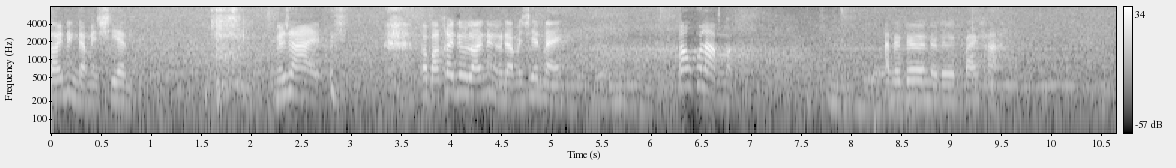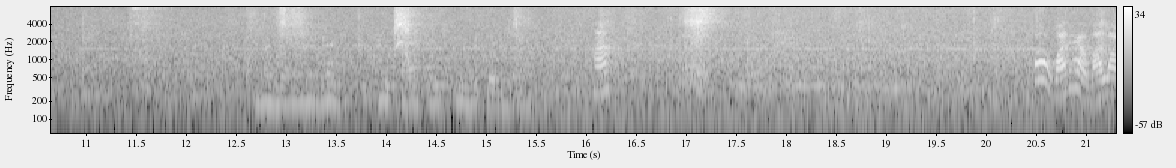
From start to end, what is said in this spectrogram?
ร้อยหนึ่งดามเชียน ไม่ใช่ป๊าป๊าเคยดูร้อยหนึ่งดามเชียนไหมเป้ากุหลาบ อะเดี๋ยวเดินเดี๋ยวเดินไปค่ะม่ได้ให้ให้ป้าไปคุยเองฮะเขาบอกว่าแถวบ้านเรา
